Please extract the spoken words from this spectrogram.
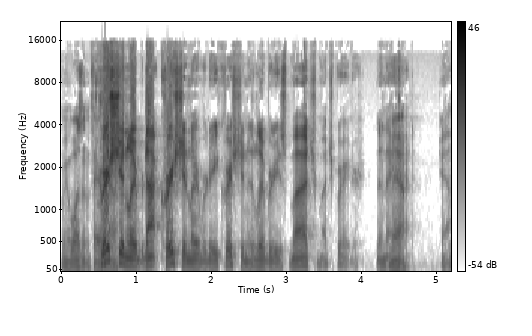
I mean, it wasn't fair. Christian liberty, not Christian liberty. Christian liberty is much, much greater than they Yeah. had. Yeah.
